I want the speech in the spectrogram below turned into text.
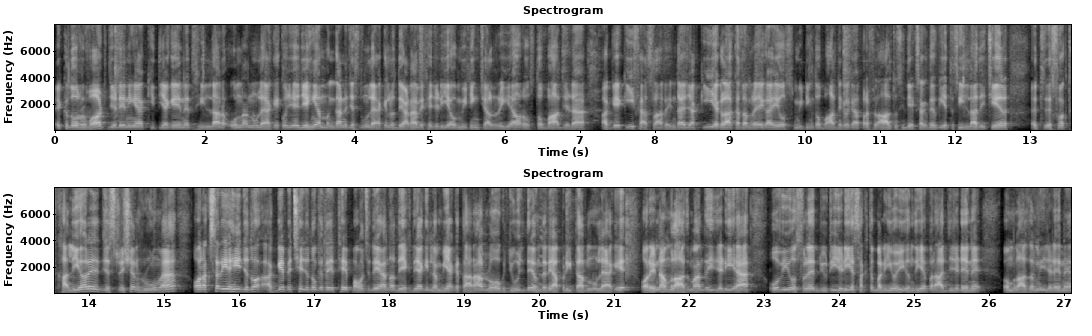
ਇੱਕ ਦੋ ਰਿਵਰਟ ਜਿਹੜੇ ਨੇ ਕੀਤੀਆਂ ਗਏ ਨੇ ਤਹਿਸੀਲਦਾਰ, ਉਹਨਾਂ ਨੂੰ ਲੈ ਕੇ ਕੁਝ ਅਜਿਹੀਆਂ ਮੰਗਾਂ ਨੇ, ਜਿਸ ਨੂੰ ਲੈ ਕੇ ਲੁਧਿਆਣਾ ਵਿਖੇ ਜਿਹੜੀ ਹੈ ਉਹ ਮੀਟਿੰਗ ਚੱਲ ਰਹੀ ਹੈ ਔਰ ਉਸ ਤੋਂ ਬਾਅਦ ਜਿਹੜਾ ਅੱਗੇ ਕੀ ਫੈਸਲਾ ਰਹਿੰਦਾ ਹੈ, ਜਾਂ ਕੀ ਅਗਲਾ ਕਦਮ ਰਹੇਗਾ, ਇਹ ਉਸ ਮੀਟਿੰਗ ਤੋਂ ਬਾਅਦ ਨਿਕਲੇਗਾ ਪਰ ਫਿਲਹਾਲ ਤੁਸੀਂ ਦੇਖ ਸਕਦੇ ਹੋ ਕਿ ਇਹ ਤਹਿਸੀਲਦਾਰ ਦੀ ਚੇਅਰ ਇੱਥੇ ਇਸ ਵਕਤ ਖਾਲੀ ਹੈ ਔਰ ਇਹ ਰਜਿਸਟ੍ਰੇਸ਼ਨ ਰੂਮ ਹੈ ਔਰ ਅਕਸਰ ਹੀ ਅਸੀਂ ਜਦੋਂ ਅੱਗੇ ਪਿੱਛੇ ਜਦੋਂ ਕਿਤੇ ਇੱਥੇ ਪਹੁੰਚਦੇ ਆ ਤਾਂ ਦੇਖਦੇ ਆ ਕਿ ਲੰਬੀਆਂ ਕਤਾਰਾਂ ਲੋਕ ਜੂਝਦੇ ਹੁੰਦੇ ਨੇ ਆਪਣੀ ਟਰਨ ਨੂੰ ਲੈ ਕੇ ਔਰ ਇਹਨਾਂ ਮੁਲਾਜ਼ਮਾਂ ਦੀ ਜਿਹੜੀ ਹੈ ਉਹ ਵੀ ਉਸ ਵੇਲੇ ਡਿਊਟੀ ਜਿਹੜੀ ਹੈ ਸਖਤ ਬਣੀ ਹੋਈ ਹੁੰਦੀ ਹੈ ਪਰ ਅੱਜ ਜਿਹੜੇ ਨੇ ਉਹ ਮੁਲਾਜ਼ਮ ਵੀ ਜਿਹੜੇ ਨੇ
